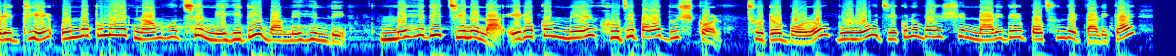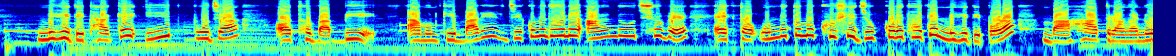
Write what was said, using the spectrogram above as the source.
বৃদ্ধির অন্যতম এক নাম হচ্ছে মেহেদি বা মেহেন্দি। মেহেদি চেনে না, এরকম মেয়ে খুঁজে পাওয়া দুষ্কর। ছোট, বড়, বুড়ো, যে কোনো বয়সের নারীদের পছন্দের তালিকায় মেহেদি থাকে ঈদ, পূজা অথবা বিয়ে। এমনকি বাড়ির যে কোনো ধরনের আনন্দ উৎসবে একটা অন্যতম খুশি যোগ করে থাকে মেহেদি পরা বা হাত রাঙানো।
